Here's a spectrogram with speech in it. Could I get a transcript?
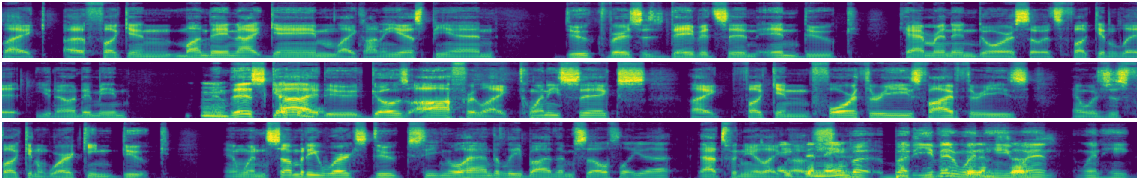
Like a fucking Monday night game, like on ESPN, Duke versus Davidson in Duke, Cameron indoor, so it's fucking lit. You know what I mean? Mm-hmm. And this guy, dude, goes off for like 26, like fucking four threes, five threes, and was just fucking working Duke. And when somebody works Duke single handedly by themselves like that, that's when you're like, Make oh shit. name. But but even when he went when he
